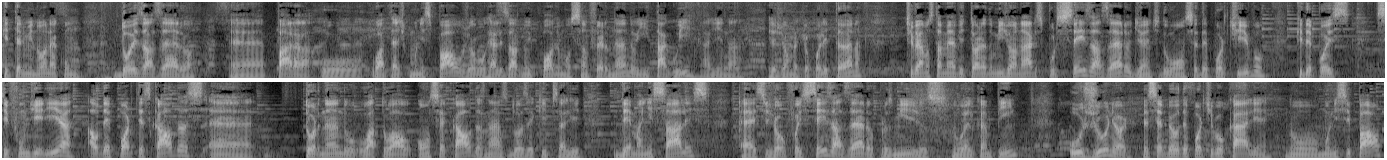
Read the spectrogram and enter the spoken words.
que terminou, né? Com 2 a 0 é, para o, o, Atlético Municipal, jogo realizado no Hipódromo São Fernando, em Itagui, ali na região metropolitana. Tivemos também a vitória do Milionários por 6 a 0 diante do Once Deportivo, que depois se fundiria ao Deportes Caldas, é, tornando o atual Once Caldas, né, as duas equipes ali de Manizales. É, esse jogo foi 6 a 0 para os Mijos no El Campín. O Júnior recebeu o Deportivo Cali no Municipal,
